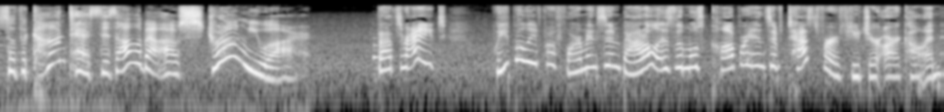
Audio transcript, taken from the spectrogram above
So the contest is all about how strong you are. That's right. We believe performance in battle is the most comprehensive test for a future Archon.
